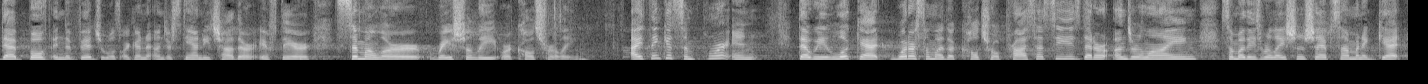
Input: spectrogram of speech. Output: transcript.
that both individuals are going to understand each other if they're similar racially or culturally. I think it's important that we look at what are some of the cultural processes that are underlying some of these relationships. I'm going to get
